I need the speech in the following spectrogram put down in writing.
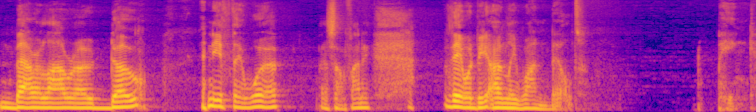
Barilaro Do. And if there were, that's not funny, there would be only one belt pink.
